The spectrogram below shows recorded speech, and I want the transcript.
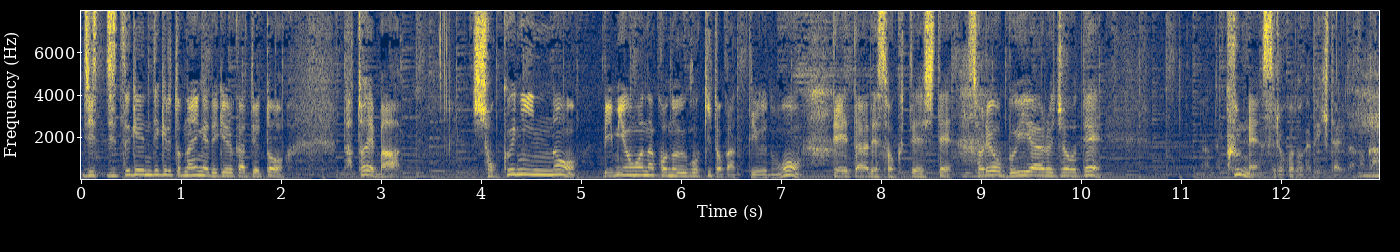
実現できると何ができるかというと例えば職人の微妙なこの動きとかっていうのをデータで測定してそれを VR 上で訓練することができたりだとか。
